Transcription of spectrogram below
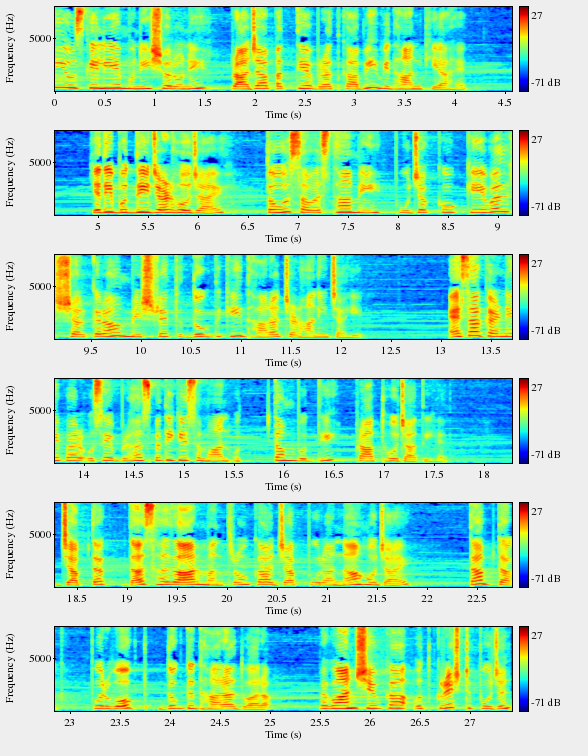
ही उसके लिए मुनीश्वरों ने प्राजापत्य व्रत का भी विधान किया है। यदि बुद्धि जड़ हो जाए तो उस अवस्था में पूजक को केवल शर्करा मिश्रित दुग्ध की धारा चढ़ानी चाहिए। ऐसा करने पर उसे बृहस्पति के समान उत्तम बुद्धि प्राप्त हो जाती है। जब तक दस हज़ार मंत्रों का जप पूरा न हो जाए, तब तक पूर्वोक्त दुग्ध धारा द्वारा भगवान शिव का उत्कृष्ट पूजन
